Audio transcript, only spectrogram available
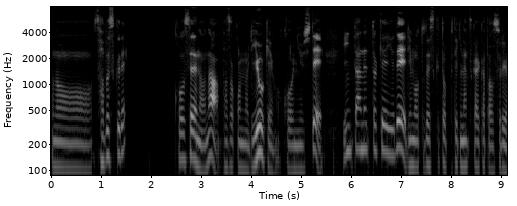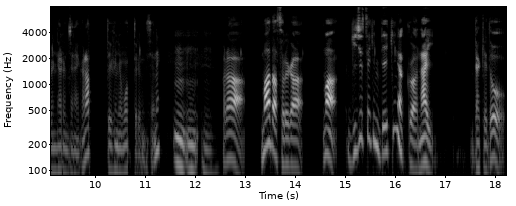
そのサブスクで高性能なパソコンの利用券を購入してインターネット経由でリモートデスクトップ的な使い方をするようになるんじゃないかなっていうふうに思ってるんですよね。うんうんうん。だからまだそれがまあ技術的にできなくはないだけど、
